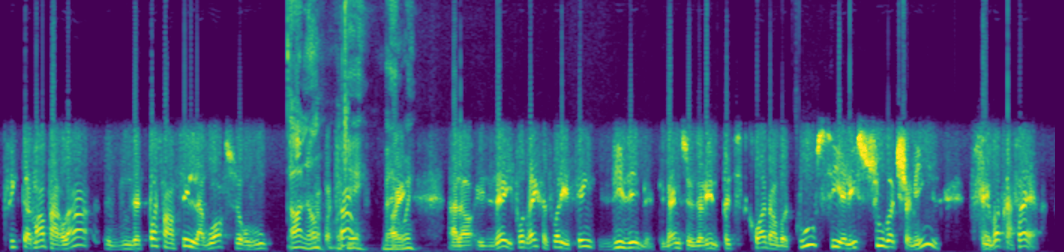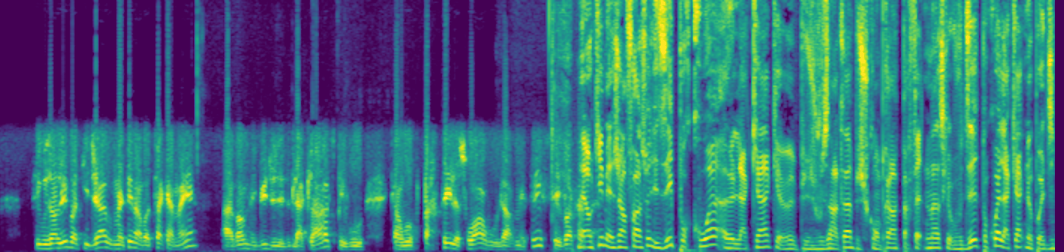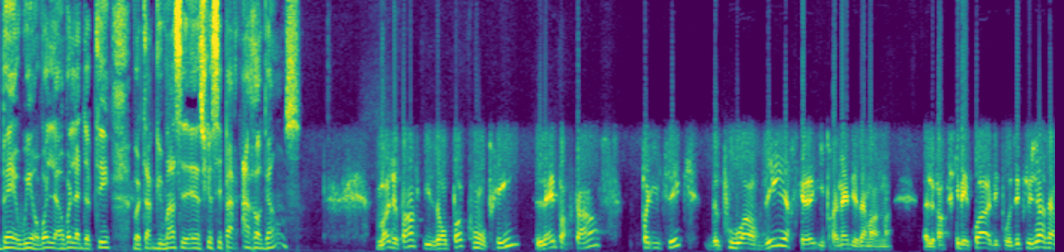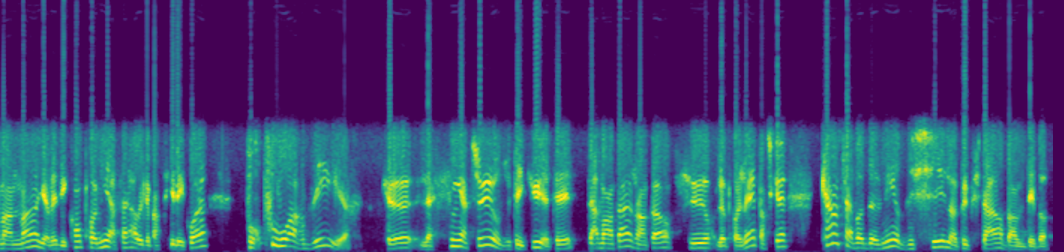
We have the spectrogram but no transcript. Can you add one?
strictement parlant, vous n'êtes pas censé l'avoir sur vous. Ah non, OK. Ben oui. Alors, il disait, il faudrait que ce soit les signes visibles. Puis même si vous avez une petite croix dans votre cou, si elle est sous votre chemise, c'est votre affaire. Si vous enlevez votre hijab, vous mettez dans votre sac à main, avant le début du- de la classe, puis vous, quand vous repartez le soir, vous la remettez, c'est votre Mais. OK, mais Jean-François Lisée, pourquoi euh, la CAQ, euh, puis je vous entends, puis je comprends parfaitement ce que vous dites, pourquoi la CAQ n'a pas dit, ben oui, on va, on va l'adopter, votre argument, c'est- est-ce que c'est par arrogance? Moi, je pense qu'ils n'ont pas compris l'importance politique de pouvoir dire qu'ils prenaient des amendements. Euh, Le Parti québécois a déposé plusieurs amendements. Il y avait des compromis à faire avec le Parti québécois pour pouvoir dire que la signature du PQ était davantage encore sur le projet parce que quand ça va devenir difficile un peu plus tard dans le débat,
